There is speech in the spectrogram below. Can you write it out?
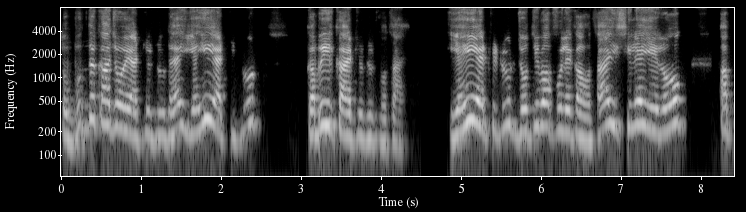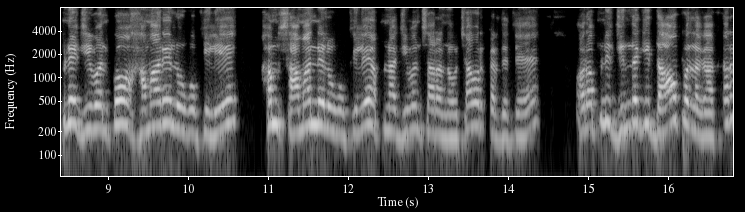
तो बुद्ध का जो एटीट्यूड है यही एटीट्यूड कबीर का एटीट्यूड होता है। यही एटीट्यूड ज्योतिबा फुले का होता है। इसीलिए ये लोग अपने जीवन को हमारे लोगों के लिए हम सामान्य लोगों के लिए अपना जीवन सारा नौछावर कर देते हैं और अपनी ज़िंदगी दाव पर लगाकर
